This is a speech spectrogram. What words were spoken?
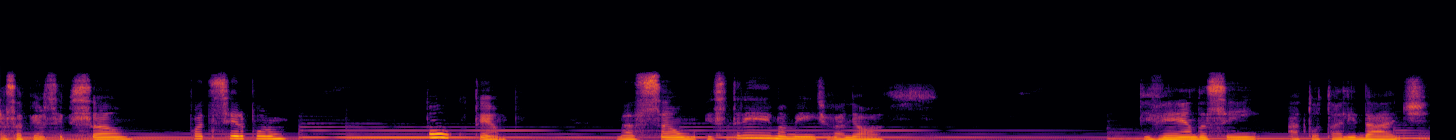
Essa percepção pode ser por um pouco tempo, mas são extremamente valiosos. Vivendo assim a totalidade.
